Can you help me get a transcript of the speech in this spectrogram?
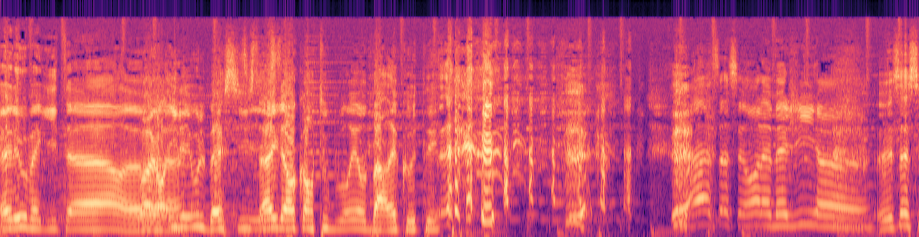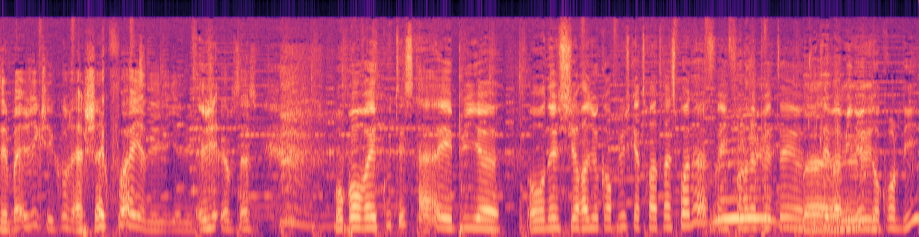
elle est où ma guitare euh, alors il est où le bassiste Si. Ah, il est encore tout bourré, on barre d'à côté. Ah, ça, c'est vraiment la magie, hein. Et ça c'est magique chez Courge. À chaque fois, il y a des, y a des trucs comme ça. Bon, bon, on va écouter ça. Et puis, euh, on est sur Radio Campus 93.9. il faut le répéter euh, Bah, toutes les 20 oui, minutes, oui. donc on le dit.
